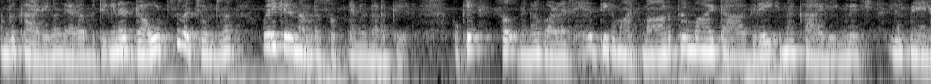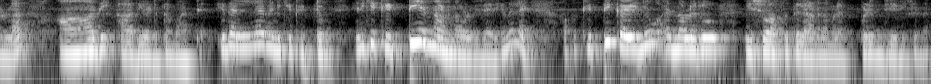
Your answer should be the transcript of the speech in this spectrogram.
നമുക്ക് കാര്യങ്ങൾ നേടാൻ പറ്റും. ഇങ്ങനെ ഡൗട്ട്സ് വെച്ചുകൊണ്ടിരുന്ന ഒരിക്കലും നമ്മുടെ സ്വപ്നങ്ങൾ നടക്കില്ല. ഓക്കെ സോ നിങ്ങൾ വളരെയധികം ആത്മാർത്ഥമായിട്ട് ആഗ്രഹിക്കുന്ന കാര്യങ്ങളിൽ മേലുള്ള ആദി ആദ്യം എടുത്ത് മാറ്റുക ഇതെല്ലാം എനിക്ക് കിട്ടും. എനിക്ക് കിട്ടി എന്നാണ് നമ്മൾ വിചാരിക്കുന്നത് അല്ലേ? അപ്പോൾ കിട്ടിക്കഴിഞ്ഞു എന്നുള്ളൊരു വിശ്വാസത്തിലാണ് നമ്മൾ എപ്പോഴും ജീവിക്കുന്നത്.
